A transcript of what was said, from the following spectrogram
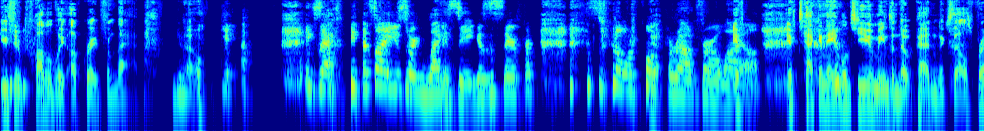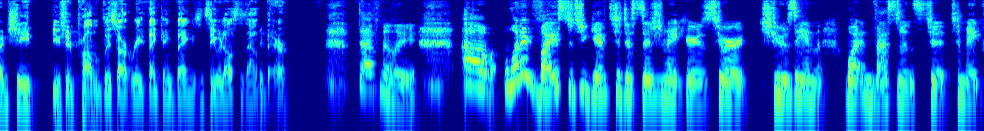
you should probably upgrade from that, you know? Yeah. Exactly. That's why I use the word legacy because yeah. it's there for it's been yeah. around for a while. If, if tech enabled to you means a notepad and Excel spreadsheet, you should probably start rethinking things and see what else is out there. Definitely. Um, what advice would you give to decision makers who are choosing what investments to to make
